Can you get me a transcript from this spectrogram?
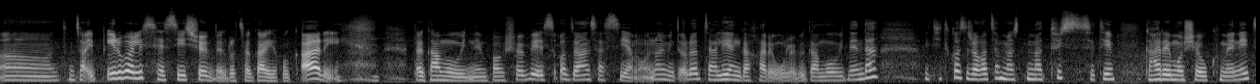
აა თუმცა აი პირველი სესიის შემდეგ როცა გაიღო კარი და გამოვიდნენ ბავშვები, ეს იყო ძალიან სასიამოვნო, იმიტომ რომ ძალიან გახარებულები გამოვიდნენ და თითქოს რაღაცა მათთვის ესეთი გარემო შეუქმენით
